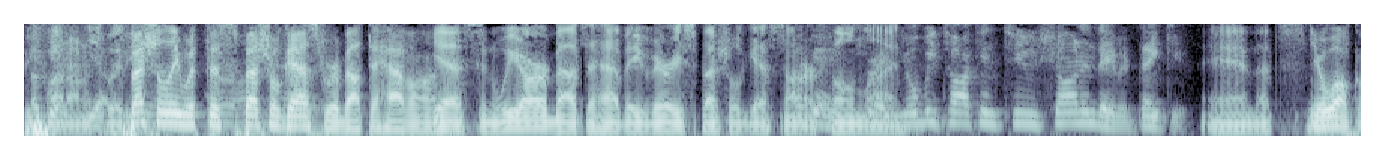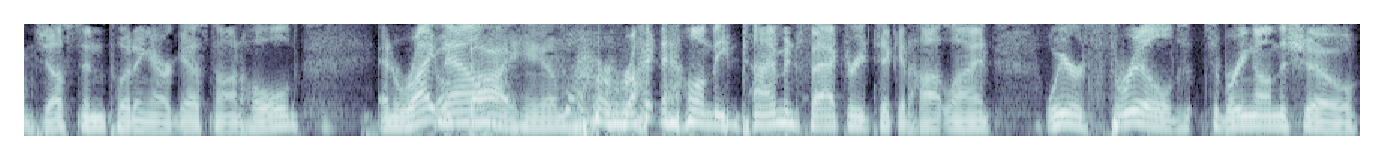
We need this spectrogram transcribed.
To be quite honest yeah. with Especially with this special guest we're about to have on. Yes, and we are about to have a very special guest on our phone great. line, You'll be talking to Sean and David. Thank you. and that's You're welcome. Justin putting our guest on hold. And right Don't now, die, Ham. right now on the Diamond Factory ticket hotline, we are thrilled to bring on the show.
